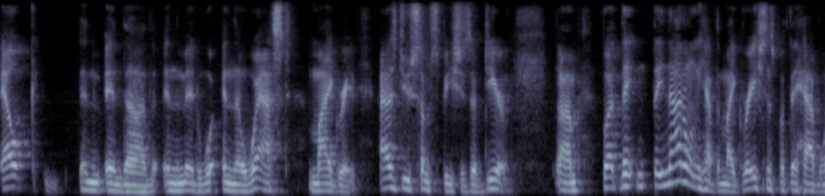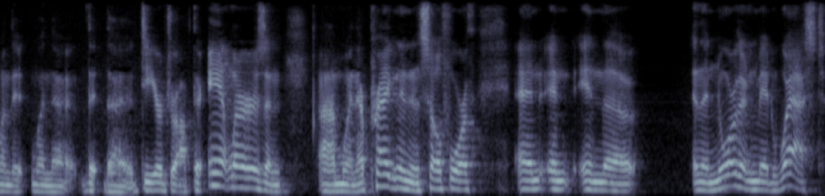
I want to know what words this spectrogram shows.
elk in, in the in the mid in the west migrate, as do some species of deer. Um, but they they not only have the migrations, but they have when the when the the, the deer drop their antlers and um, when they're pregnant and so forth. And in in the in the northern Midwest,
